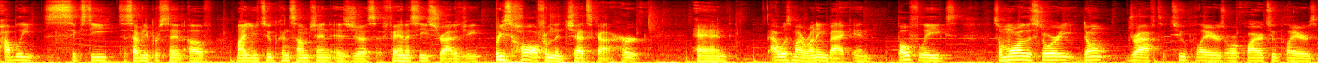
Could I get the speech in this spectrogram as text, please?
probably 60 to 70% of my YouTube consumption is just fantasy strategy. Breece Hall from the Jets got hurt and that was my running back in both leagues. So more of the story, don't draft two players or acquire two players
